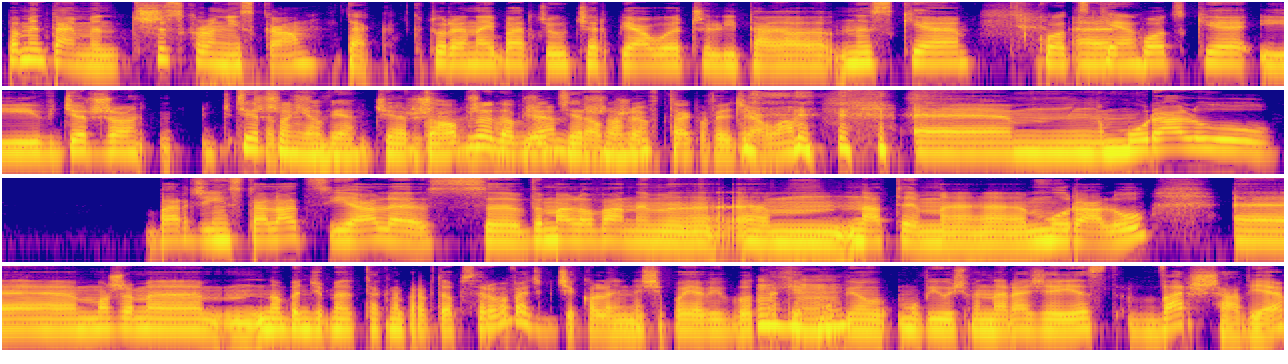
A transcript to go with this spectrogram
pamiętajmy, trzy schroniska, Tak, które najbardziej ucierpiały, czyli ta Nyskie, kłodzkie. e, Kłodzkie i w Dzierżon... Dzierżoniowie. Dzierżoniowie. Dobrze, dobrze, Dzierżoniów, dobrze tak. powiedziałam. Muralu bardziej instalacji, ale z wymalowanym na tym e, muralu e, możemy, no będziemy tak naprawdę obserwować, gdzie kolejny się pojawi, bo tak jak Mhm. mówią, mówiłyśmy na razie jest w Warszawie.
